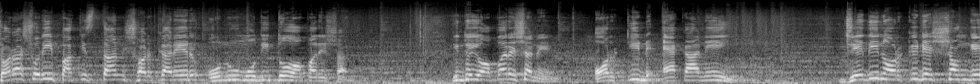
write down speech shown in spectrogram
সরাসরি পাকিস্তান সরকারের অনুমোদিত অপারেশন কিন্তু এই অপারেশনে অর্কিড একা নেই। যেদিন অর্কিডের সঙ্গে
